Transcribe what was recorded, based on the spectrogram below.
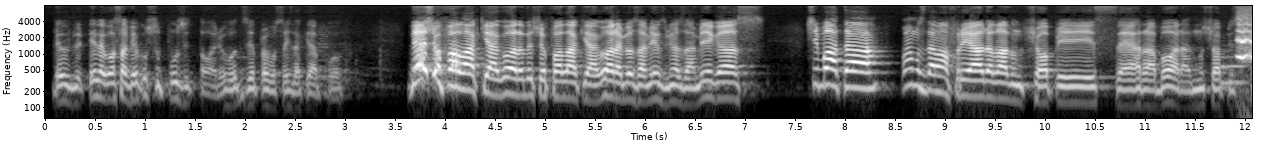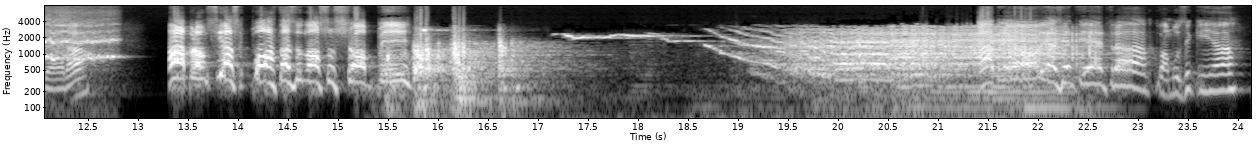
tem, tem negócio a ver com supositório, eu vou dizer para vocês daqui a pouco. Deixa eu falar aqui agora, deixa eu falar aqui agora, meus amigos, minhas amigas. Chibata, vamos dar uma freada lá no Shopping Serra, bora, no Shopping Serra. Abram-se as portas do nosso shopping! Abriu e a gente entra com a musiquinha.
